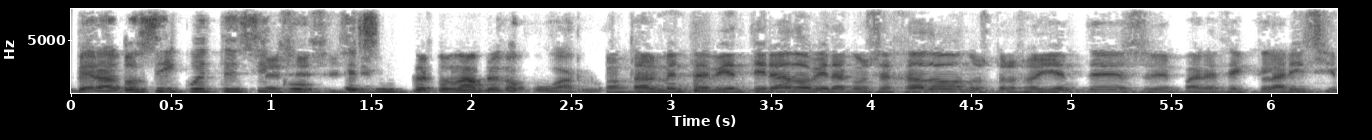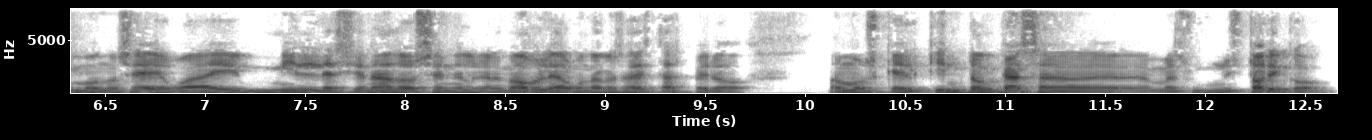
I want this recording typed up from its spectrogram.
pero a 2.55 Sí, sí, sí, es imperdonable no jugarlo. Totalmente bien tirado, bien aconsejado. Nuestros oyentes eh, parece clarísimo, no sé, igual hay mil lesionados en el Grenoble, alguna cosa de estas, pero vamos, que el quinto en casa, eh, es un histórico,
